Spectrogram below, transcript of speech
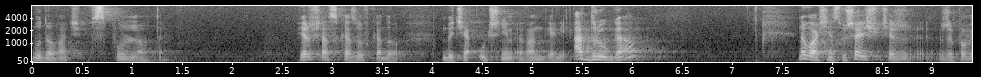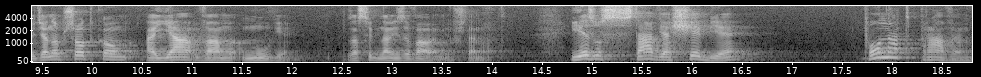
budować wspólnotę. Pierwsza wskazówka do bycia uczniem Ewangelii. A druga, no właśnie, słyszeliście, że powiedziano przodkom, a ja wam mówię. Zasygnalizowałem już temat. Jezus stawia siebie ponad prawem.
